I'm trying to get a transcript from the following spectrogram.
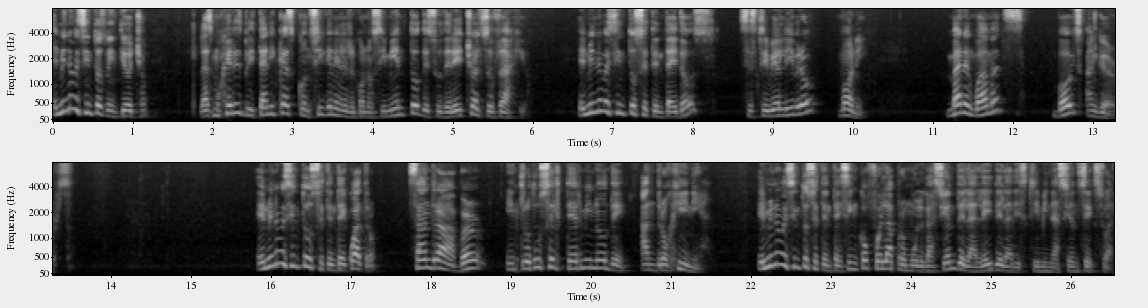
En 1928, las mujeres británicas consiguen el reconocimiento de su derecho al sufragio. En 1972 se escribió el libro Money, Men and Women, Boys and Girls. En 1974, Sandra Byrne introduce el término de androginia. En 1975 fue la promulgación de la ley de la discriminación sexual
